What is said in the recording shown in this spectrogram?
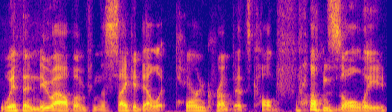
with a new album from the psychedelic porn crumpets called Fronzoli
